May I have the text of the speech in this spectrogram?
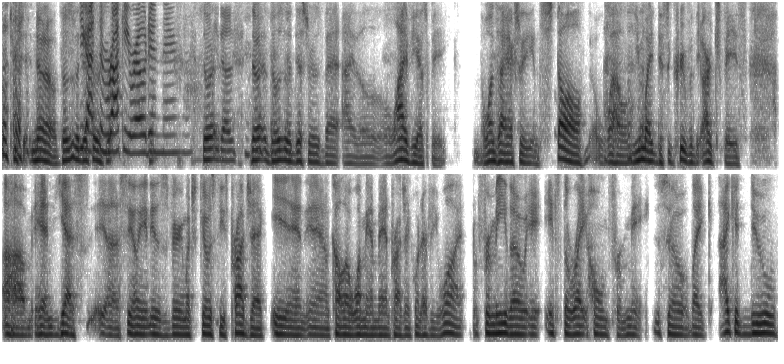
no, no, those are the. You got some that, Rocky Road in there. The, he does. The, those are the distros that I live USB. The ones I actually install, well, you might disagree with the Archbase. Um, and yes, uh, Salient is very much Ghosty's project, and you know, call it a one man band project, whatever you want. For me, though, it, it's the right home for me. So, like, I could do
